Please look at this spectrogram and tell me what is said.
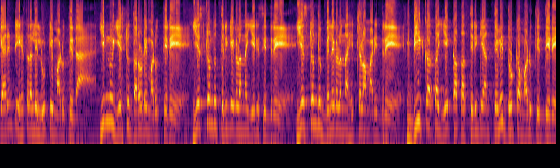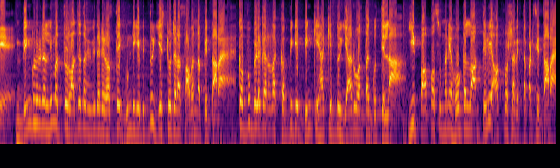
ಗ್ಯಾರಂಟಿ ಹೆಸರಲ್ಲಿ ಲೂಟಿ ಮಾಡುತ್ತಿದೆ. ಇನ್ನು ಎಷ್ಟು ದರೋಡೆ ಮಾಡುತ್ತೀರಿ? ಎಷ್ಟೊಂದು ತೆರಿಗೆಗಳನ್ನ ಏರಿಸಿದ್ರಿ? ಎಷ್ಟೊಂದು ಬೆಲೆಗಳನ್ನ ಹೆಚ್ಚಳ ಮಾಡಿದ್ರಿ? ಬಿ ಖಾತ, ಎ ಖಾತ ತೆರಿಗೆ ಅಂತೇಳಿ ದೋಖ ಮಾಡುತ್ತಿದ್ದೀರಿ. ಬೆಂಗಳೂರಿನಲ್ಲಿ ಮತ್ತು ರಾಜ್ಯದ ವಿವಿಧೆಡೆ ರಸ್ತೆ ಗುಂಡಿಗೆ ಬಿದ್ದು ಎಷ್ಟೋ ಜನ ಸಾವನ್ನಪ್ಪಿದ್ದಾರೆ. ಕಬ್ಬು ಬೆಳೆಗಾರರ ಕಬ್ಬಿಗೆ ಬೆಂಕಿ ಹಾಕಿದ್ದು ಯಾರು ಅಂತ ಗೊತ್ತಿಲ್ಲ. ಈ ಪಾಪ ಸುಮ್ಮನೆ ಹೋಗಲ್ಲ ಅಂತೇಳಿ ಆಕ್ರೋಶ ವ್ಯಕ್ತಪಡಿಸಿದ್ದಾರೆ.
